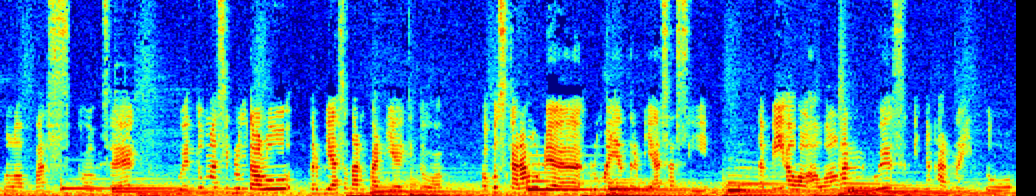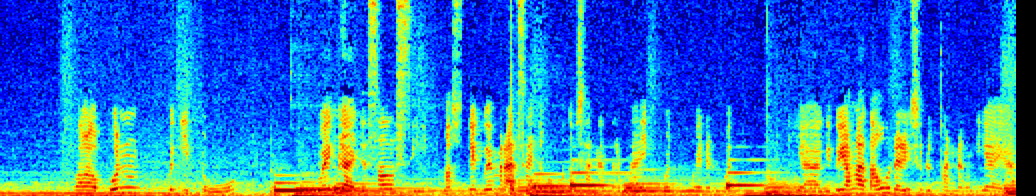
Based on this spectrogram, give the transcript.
melepas kalau misalnya gue tuh masih belum terlalu terbiasa tanpa dia gitu loh walaupun sekarang udah lumayan terbiasa sih tapi awal-awal kan gue sedihnya karena itu walaupun begitu gue nggak nyesel sih maksudnya gue merasa itu keputusan yang terbaik buat gue dan buat dia gitu. Yang nggak tahu dari sudut pandang dia ya.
